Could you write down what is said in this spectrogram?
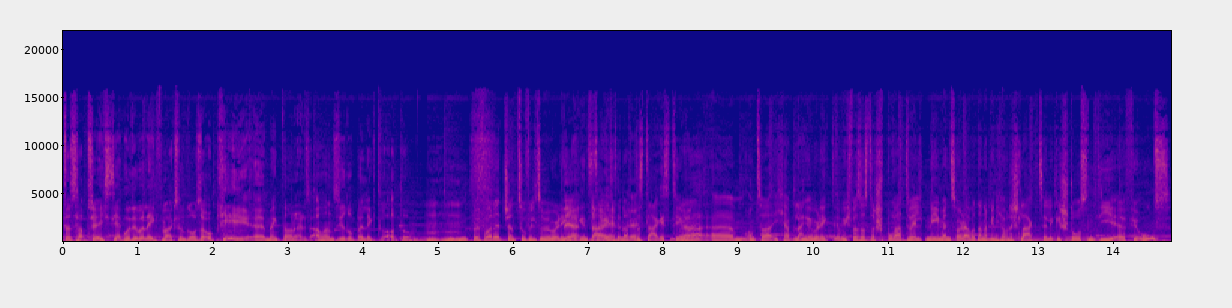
das habt ihr euch sehr gut überlegt, Max und Rosa. Okay, äh, McDonalds, auch ein Sirup Elektroauto. Mhm. Bevor du jetzt schon zu viel zum Überlegen Ja, beginnst, sage ich dir noch das Tagesthema. Ähm, und zwar, ich habe lange überlegt, ob ich was aus der Sportwelt nehmen soll, aber dann bin ich auf eine Schlagzeile gestoßen, die äh, für uns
